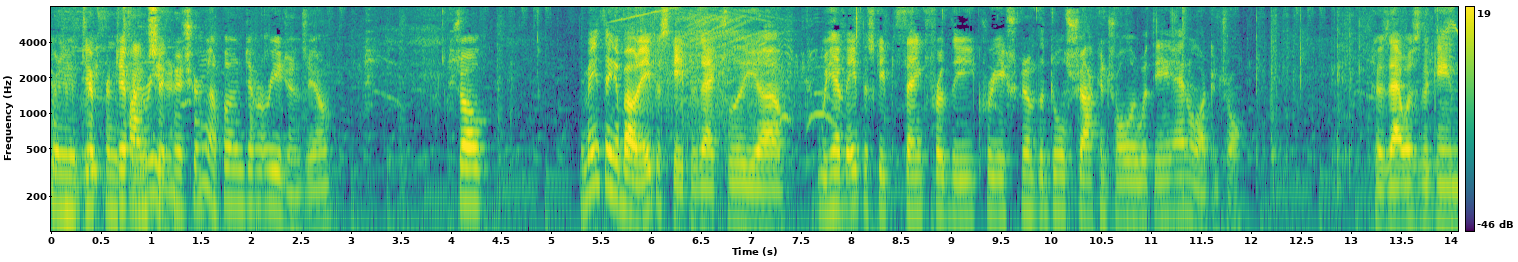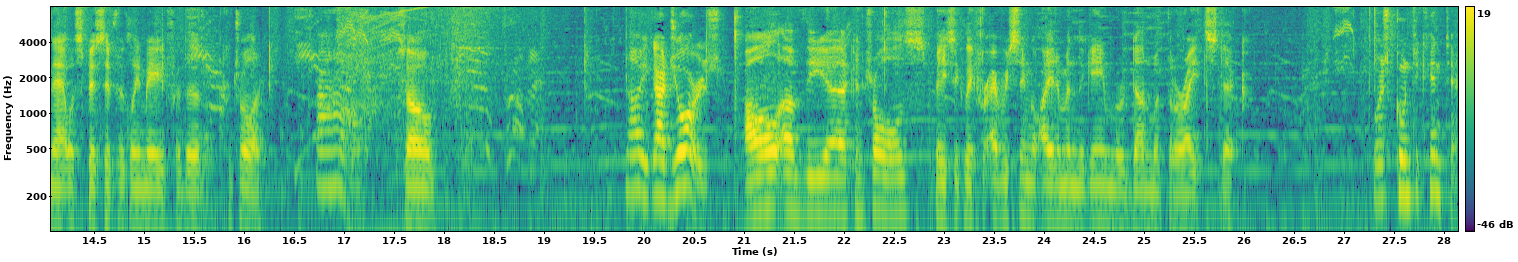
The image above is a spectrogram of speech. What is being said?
Put in a different, time regions. signature. Yeah, put in different regions, you know. So, the main thing about Ape Escape is actually uh, we have Ape Escape to thank for the creation of the Dual DualShock controller with the analog control. Because that was the game that was specifically made for the controller. Oh. So, No, you got yours. all of the uh, controls, basically for every single item in the game, were done with the right stick. Where's Kunta Kinte?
